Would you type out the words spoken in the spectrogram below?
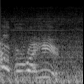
chopper right here!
